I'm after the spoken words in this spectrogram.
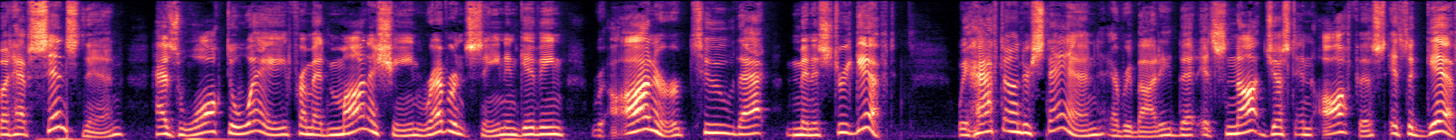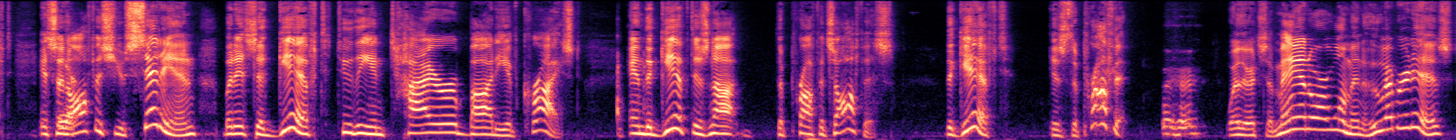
but have since then has walked away from admonishing, reverencing, and giving honor to that ministry gift. We have to understand, everybody, that it's not just an office, it's a gift. It's an yeah. office you sit in, but it's a gift to the entire body of Christ. And the gift is not the prophet's office. The gift is the prophet. Mm-hmm. Whether it's a man or a woman, whoever it is,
